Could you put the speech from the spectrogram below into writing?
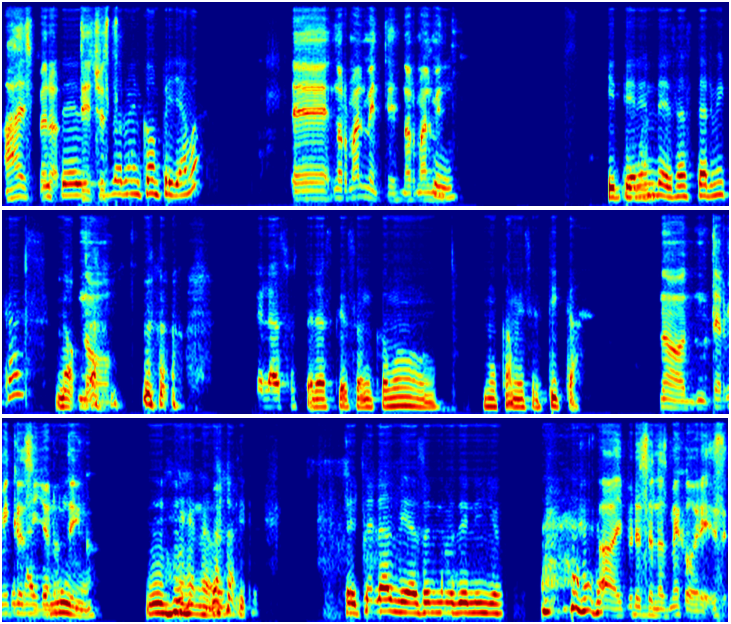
Ah, espera, ¿Ustedes de hecho, est- duermen con pijama? eh, normalmente, normalmente. Sí. ¿Y tienen de esas térmicas? No. No, De las, de las que son como, como camisetica. no, térmicas sí yo no niño. tengo. No, mentira. De hecho, las mías son más de niño. Ay, pero son las mejores.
